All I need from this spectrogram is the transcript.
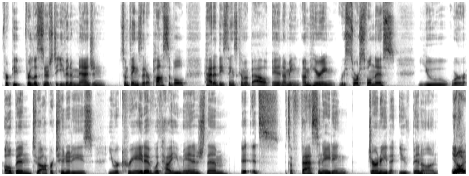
for pe- for listeners to even imagine some things that are possible. How did these things come about? And I mean, I'm hearing resourcefulness. You were open to opportunities. You were creative with how you managed them. It, it's it's a fascinating journey that you've been on. you know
